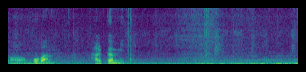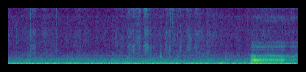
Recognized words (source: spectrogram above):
어, 무방할 겁니다. 어,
